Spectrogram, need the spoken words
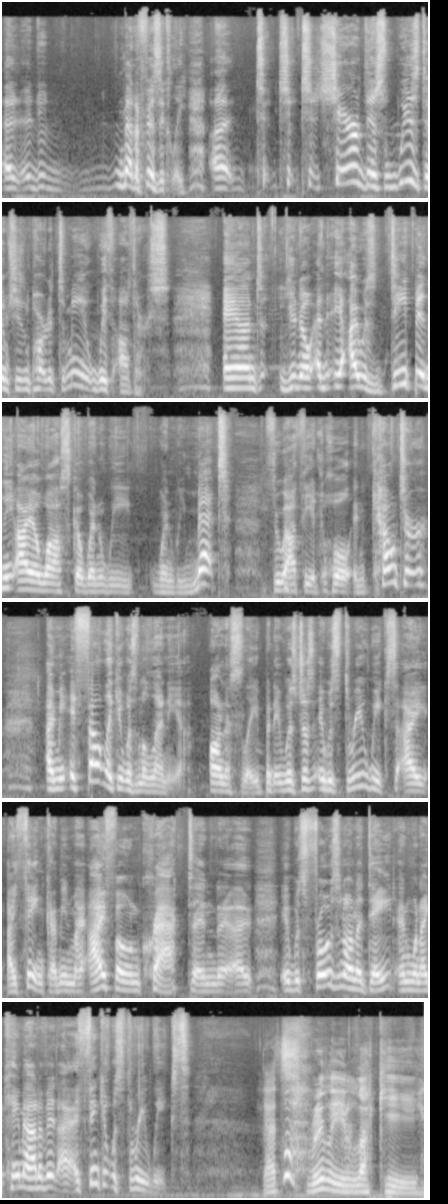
uh, metaphysically, uh, to, to, to share this wisdom she's imparted to me with others. And you know, and I was deep in the ayahuasca when we when we met. Throughout the whole encounter, I mean, it felt like it was millennia, honestly. But it was just, it was three weeks. I, I think. I mean, my iPhone cracked and uh, it was frozen on a date. And when I came out of it, I I think it was three weeks. That's really lucky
